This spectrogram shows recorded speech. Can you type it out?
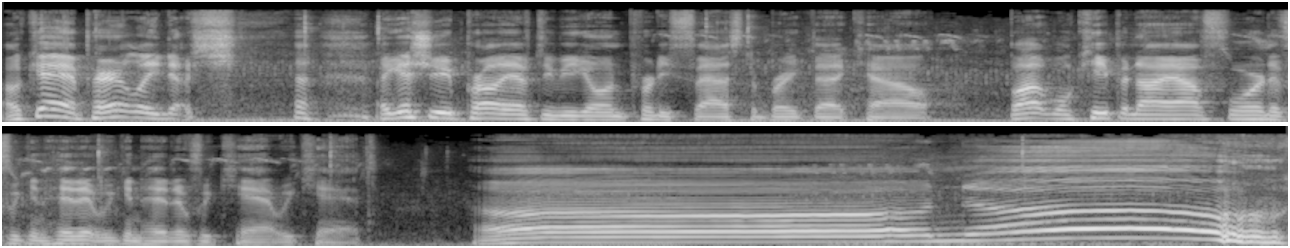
Okay, apparently. I guess you probably have to be going pretty fast to break that cow. But we'll keep an eye out for it. If we can hit it, we can hit it. If we can't, we can't. Oh, no!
